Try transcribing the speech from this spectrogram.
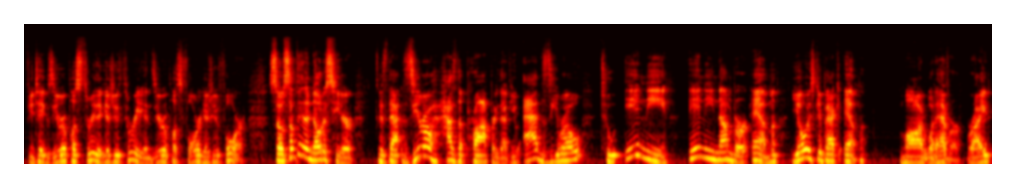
If you take 0 plus 3, that gives you 3. And 0 plus 4 gives you 4. So something to notice here is that 0 has the property that if you add 0 to any any number m, you always get back m mod whatever, right?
